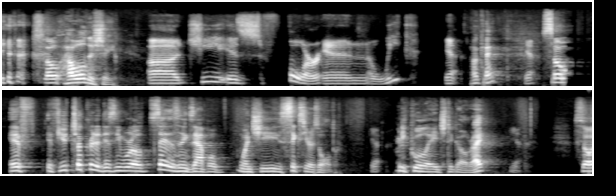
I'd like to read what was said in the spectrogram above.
So how old is she? uh she is four in a week yeah Okay. Yeah. So if if you took her to Disney World, say as an example, when she's six years old. Yeah. Pretty cool age to go, right? Yeah. So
